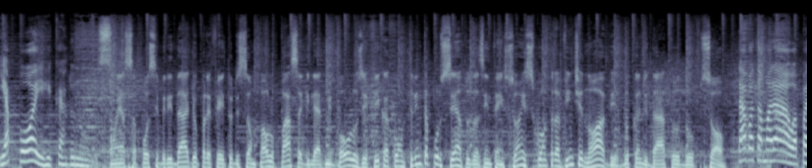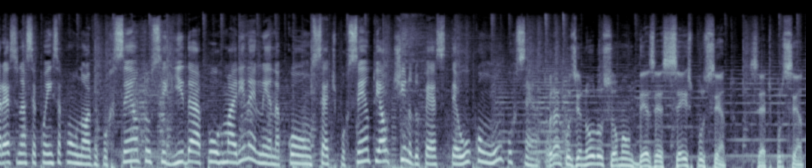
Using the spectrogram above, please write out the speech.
e apoie Ricardo Nunes. Com essa possibilidade, o prefeito de São Paulo passa Guilherme Boulos e fica com 30% das intenções contra 29% do candidato do PSOL. Tabata Amaral aparece na sequência com 9%, seguida por Marina Helena com 7% e Altino do PSTU com 1%. Brancos e nulos somam 16%. 7%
